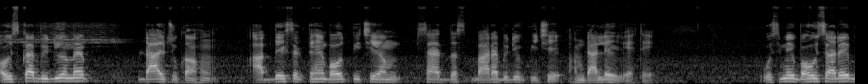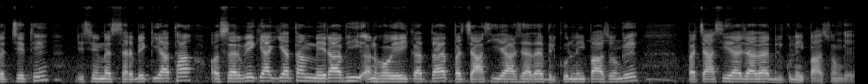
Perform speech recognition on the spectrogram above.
और उसका वीडियो मैं डाल चुका हूँ। आप देख सकते हैं, बहुत पीछे हम, शायद दस बारह वीडियो पीछे हम डाले हुए थे। उसमें बहुत सारे बच्चे थे, जिसमें मैं सर्वे किया था और सर्वे क्या किया था, मेरा भी अनुभव यही करता है, पचासी हज़ार से ज़्यादा बिल्कुल नहीं पास होंगे, पचासी हज़ार ज़्यादा बिल्कुल नहीं पास होंगे।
